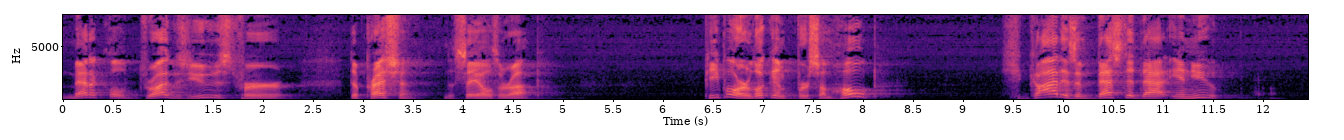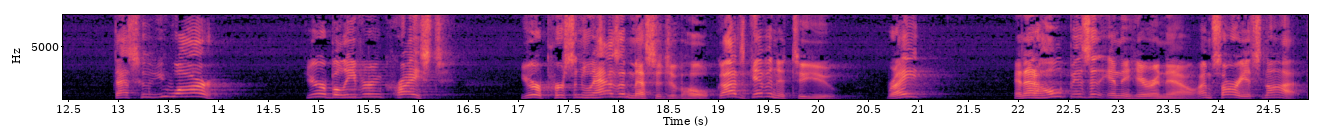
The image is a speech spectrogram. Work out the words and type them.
medical drugs used for depression, the sales are up. People are looking for some hope. God has invested that in you. That's who you are. You're a believer in Christ. You're a person who has a message of hope. God's given it to you, right? And that hope isn't in the here and now. I'm sorry, it's not.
